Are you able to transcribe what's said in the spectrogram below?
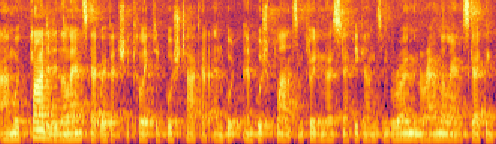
Um, we've planted in the landscape, we've actually collected bush tucker and, bu and bush plants, including those snappy gums, and grown them around the landscaping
